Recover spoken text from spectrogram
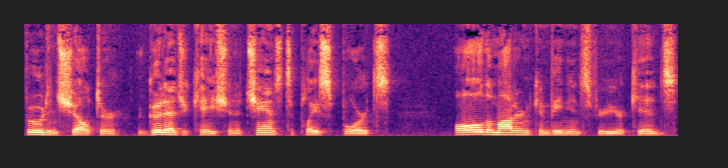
food and shelter, a good education, a chance to play sports, all the modern convenience for your kids.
